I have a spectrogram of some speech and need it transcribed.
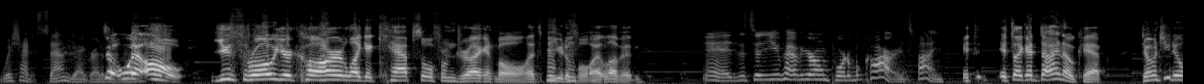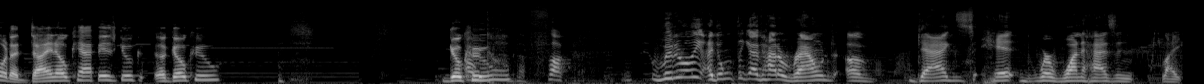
wish I had a sound gag right So, wait, oh, you throw your car like a capsule from Dragon Ball. That's beautiful. I love it. Yeah, it's, it's you have your own portable car. It's fine. It's it's like a dino cap. Don't you know what a dino cap is, Goku? Uh, Goku? Goku? Oh, the fuck. Literally, I don't think I've had a round of gags hit where one hasn't like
